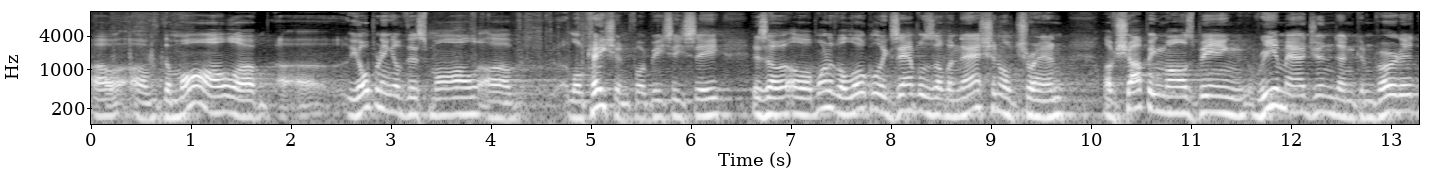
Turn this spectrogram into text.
uh, the mall, uh, the opening of this mall location for BCC is a, a- one of the local examples of a national trend of shopping malls being reimagined and converted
